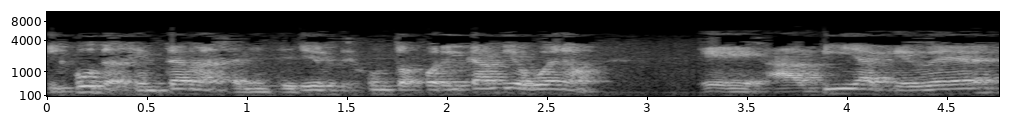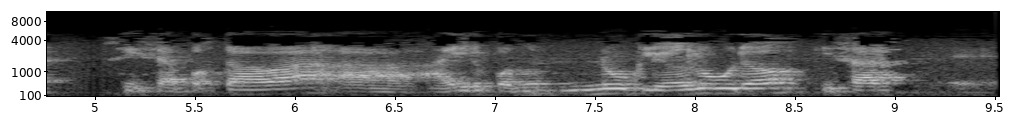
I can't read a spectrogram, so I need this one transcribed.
disputas internas al interior de Juntos por el Cambio, bueno, eh, había que ver si se apostaba a, ir por un núcleo duro, quizás eh,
